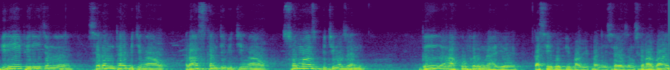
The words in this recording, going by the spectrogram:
फिरि फिरि जोङो सोलोंथाइ बिथिङाव राजखान्थि बिथिङाव समाज बिथिङाव जेन गो आखु फोरोंनो हायो गासैबो बिमा बिफानि सायाव जों सोनारबाय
